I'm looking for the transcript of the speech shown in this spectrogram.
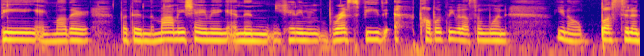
being a mother, but then the mommy shaming, and then you can't even breastfeed publicly without someone, you know, busting a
